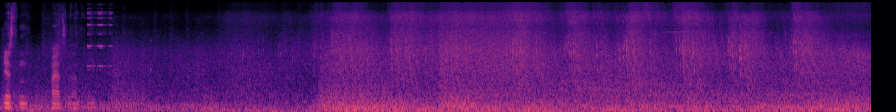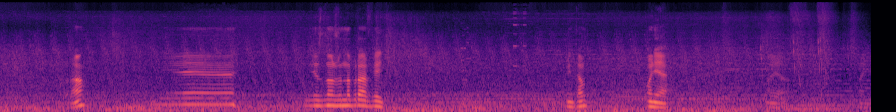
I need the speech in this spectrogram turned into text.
Gdzie jest ten pajac jeden? Tu. Dobra. Nie. Nie zdążę naprawić. Tam? O nie. O ja. Fajnie.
